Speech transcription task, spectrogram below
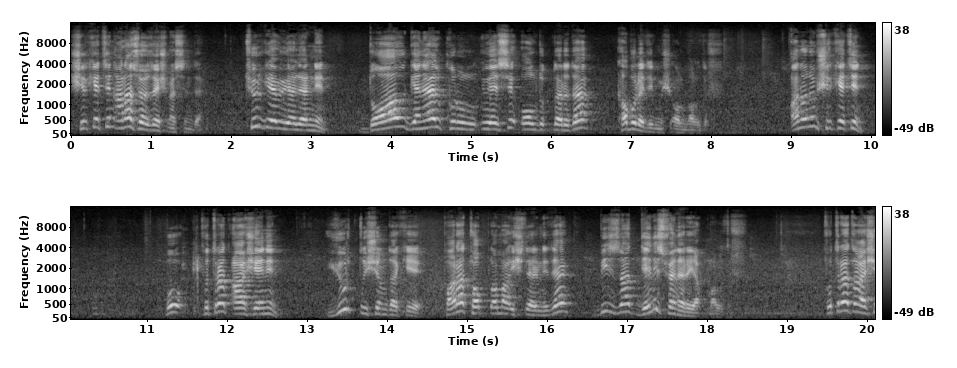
Şirketin ana sözleşmesinde TÜRGEV üyelerinin doğal genel kurul üyesi oldukları da kabul edilmiş olmalıdır. Anonim şirketin bu Fıtrat AŞ'nin yurt dışındaki para toplama işlerini de bizzat Deniz Feneri yapmalıdır. Fıtrat AŞ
